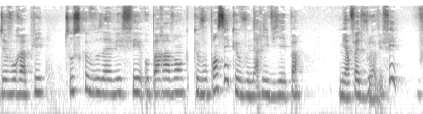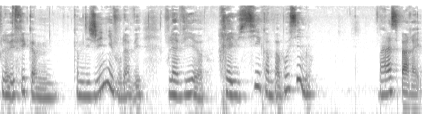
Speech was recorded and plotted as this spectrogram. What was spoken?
de vous rappeler tout ce que vous avez fait auparavant, que vous pensez que vous n'arriviez pas. Mais en fait, vous l'avez fait. Vous l'avez fait comme, comme des génies. Vous l'avez, vous l'avez euh, réussi comme pas possible. Bah là, c'est pareil.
